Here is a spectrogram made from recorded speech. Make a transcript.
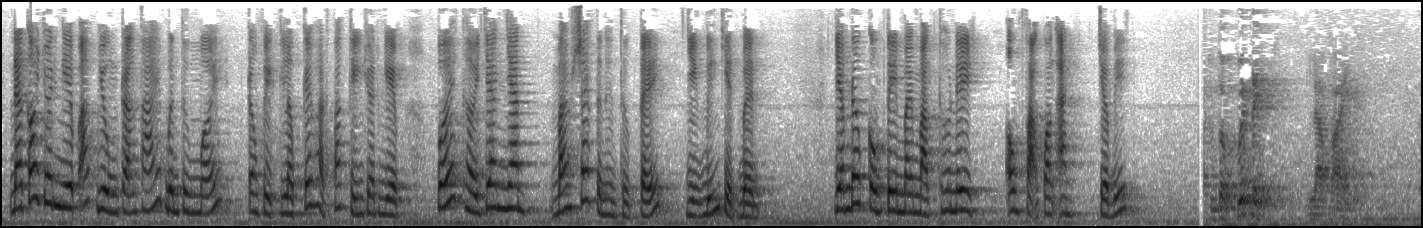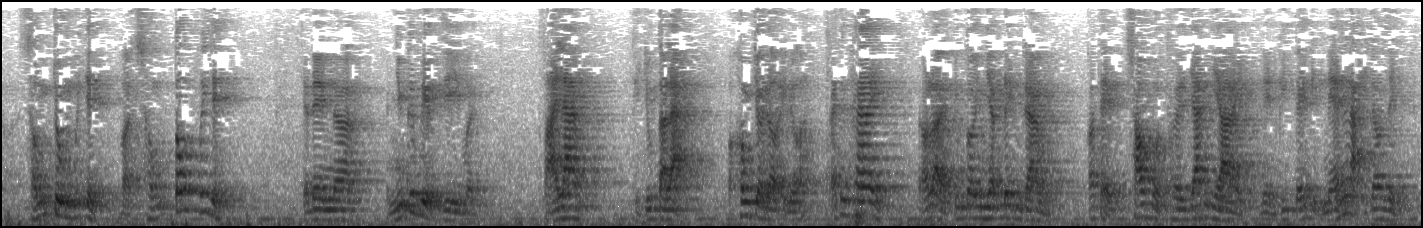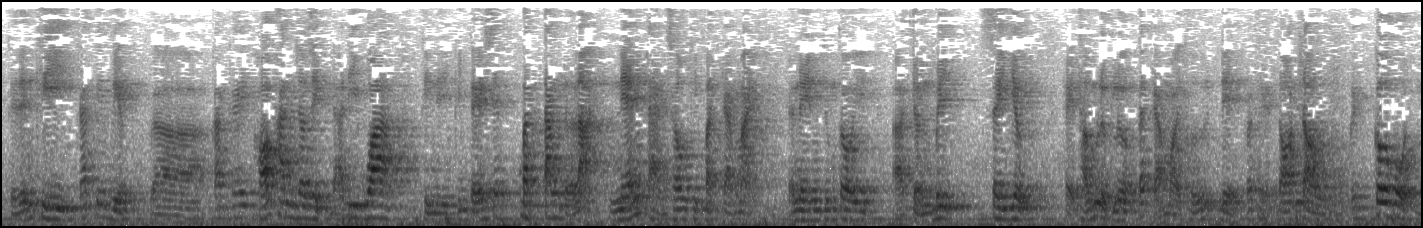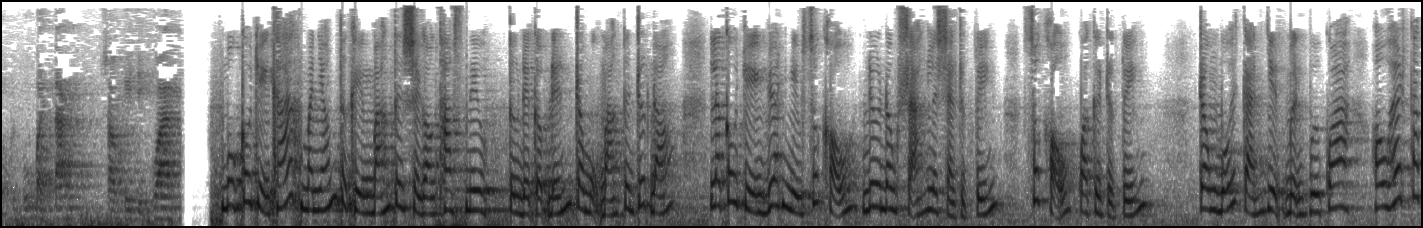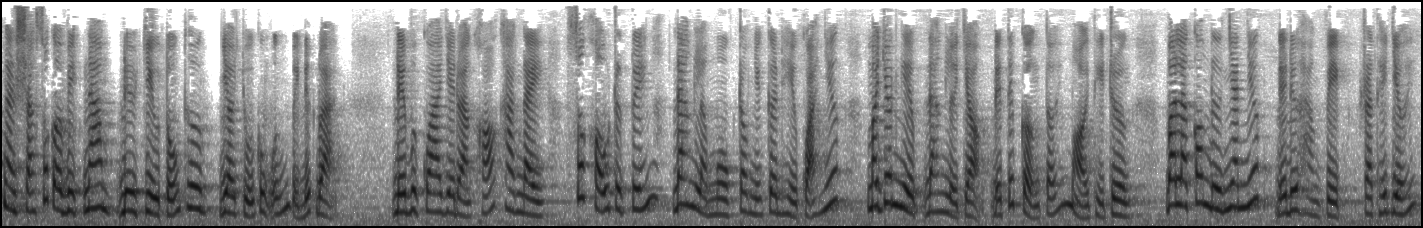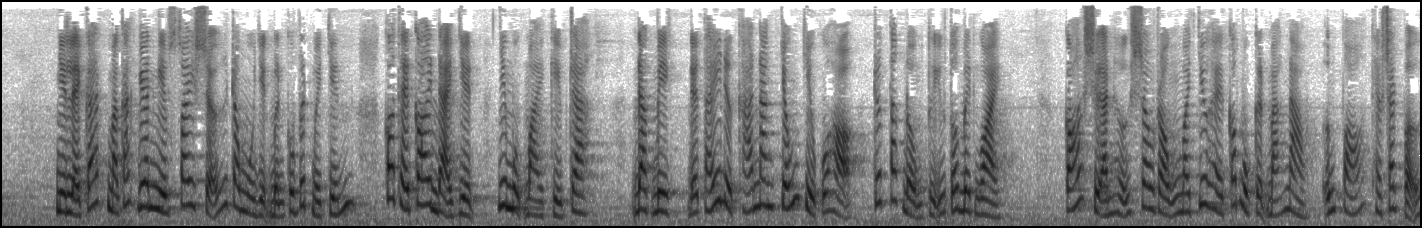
Đã có doanh nghiệp áp dụng trạng thái bình thường mới trong việc lập kế hoạch phát triển doanh nghiệp với thời gian nhanh, bám sát tình hình thực tế, diễn biến dịch bệnh. Giám đốc công ty may mặc Tony, ông Phạm Quang Anh cho biết. Chúng tôi quyết định là phải ờ, sống chung với dịch và sống tốt với dịch. Cho nên ờ, những cái việc gì mà phải làm thì chúng ta làm và không chờ đợi nữa. Cái thứ hai đó là chúng tôi nhận định rằng có thể sau một thời gian dài nền kinh tế bị nén lại do dịch thì đến khi các cái việc uh, các cái khó khăn do dịch đã đi qua thì nền kinh tế sẽ bật tăng trở lại nén càng sâu thì bật càng mạnh cho nên chúng tôi uh, chuẩn bị xây dựng hệ thống lực lượng tất cả mọi thứ để có thể đón đầu một cái cơ hội một cái cú bật tăng sau khi dịch qua một câu chuyện khác mà nhóm thực hiện bản tin Sài Gòn Times News từng đề cập đến trong một bản tin trước đó là câu chuyện doanh nghiệp xuất khẩu đưa nông sản lên sàn trực tuyến, xuất khẩu qua kênh trực tuyến. Trong bối cảnh dịch bệnh vừa qua, hầu hết các ngành sản xuất ở Việt Nam đều chịu tổn thương do chuỗi cung ứng bị đứt đoạn. Để vượt qua giai đoạn khó khăn này, xuất khẩu trực tuyến đang là một trong những kênh hiệu quả nhất mà doanh nghiệp đang lựa chọn để tiếp cận tới mọi thị trường và là con đường nhanh nhất để đưa hàng Việt ra thế giới. Nhìn lại cách mà các doanh nghiệp xoay sở trong mùa dịch bệnh Covid-19 có thể coi đại dịch như một bài kiểm tra, đặc biệt để thấy được khả năng chống chịu của họ trước tác động từ yếu tố bên ngoài. Có sự ảnh hưởng sâu rộng mà chưa hề có một kịch bản nào ứng phó theo sách vở.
